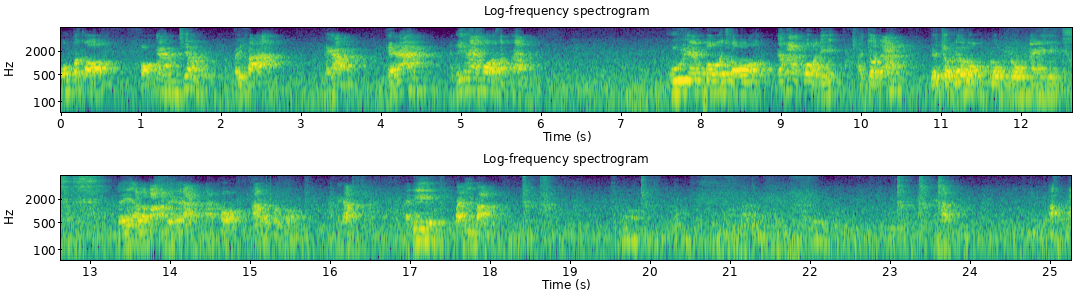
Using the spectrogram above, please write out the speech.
องค์ประกอบของการเชื่อมไฟฟ้า นะครับโอเคนะ อันนี้ 5 ข้อสำคัญครูเรียนปวชก็ 5 ข้อนี้อจดนะ เดี๋ยวจดแล้วลงลงลงในในอัลบั้มเลยก็ได้5ข้อ5องค์ประกอบนะครับ อันนี้ปฏิบัตินะครับโอเค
